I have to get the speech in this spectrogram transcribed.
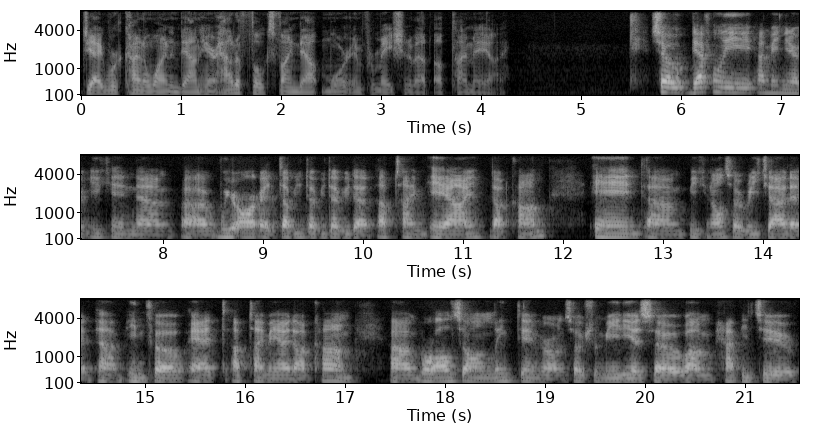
Jag, we're kind of winding down here. How do folks find out more information about Uptime AI? So definitely, I mean, you know, you can. Um, uh, we are at www.uptimeai.com, and um, you can also reach out at um, info at uptimeai.com. Um, we're also on LinkedIn, we're on social media, so I'm happy to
